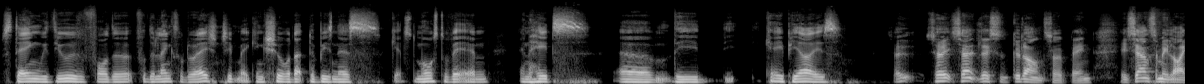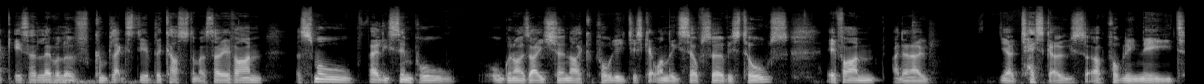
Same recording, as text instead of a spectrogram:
staying with you for the for the length of the relationship, making sure that the business gets the most of it and and hits um, the, the KPIs. So, so it sounds. Listen, good answer, Ben. It sounds to me like it's a level of complexity of the customer. So, if I'm a small, fairly simple organization, I could probably just get one of these self-service tools. If I'm, I don't know, you know, Tesco's, I probably need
